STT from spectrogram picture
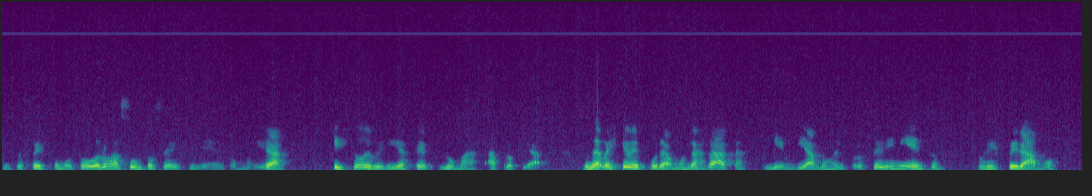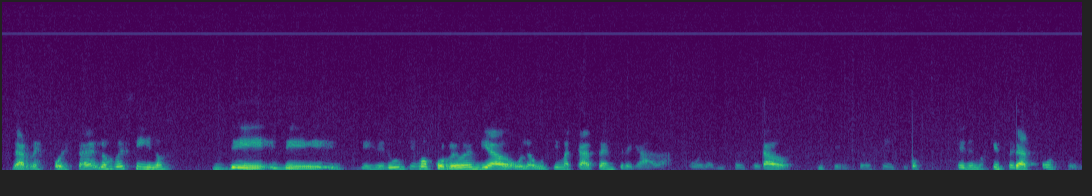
Entonces, como todos los asuntos se deciden en comunidad, esto debería ser lo más apropiado. Una vez que depuramos las datas y enviamos el procedimiento, pues esperamos la respuesta de los vecinos de, desde el último correo enviado o la última carta entregada o el aviso entregado si se hizo en físico, tenemos que esperar ocho días.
